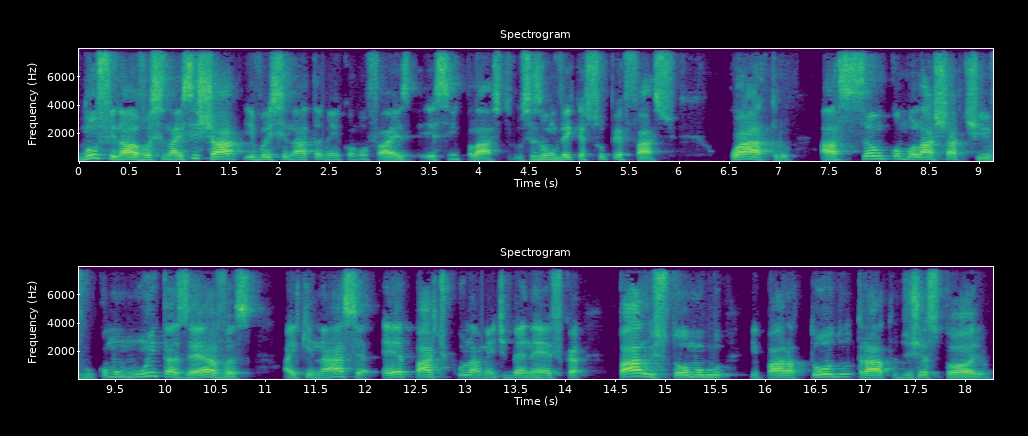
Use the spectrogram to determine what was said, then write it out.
No final, eu vou ensinar esse chá e vou ensinar também como faz esse emplastro. Vocês vão ver que é super fácil. Quatro, ação como laxativo. Como muitas ervas, a equinácea é particularmente benéfica para o estômago e para todo o trato digestório.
